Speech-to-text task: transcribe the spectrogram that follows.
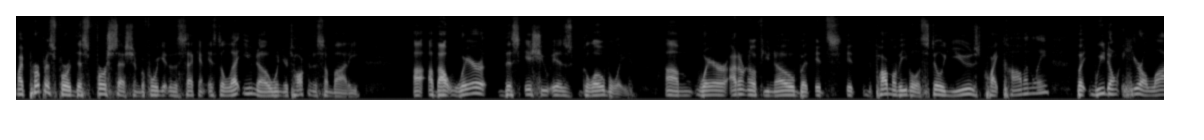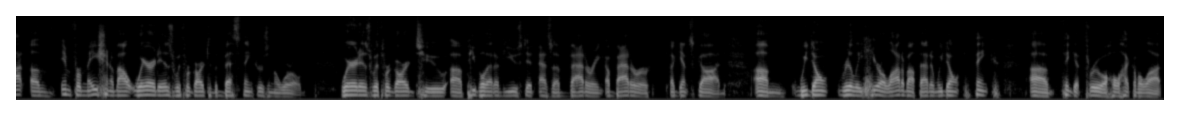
my purpose for this first session, before we get to the second, is to let you know when you're talking to somebody uh, about where this issue is globally. Um, where I don't know if you know, but it's it, the problem of evil is still used quite commonly, but we don't hear a lot of information about where it is with regard to the best thinkers in the world, where it is with regard to uh, people that have used it as a battering, a batterer against God. Um, we don't really hear a lot about that, and we don't think uh, think it through a whole heck of a lot.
